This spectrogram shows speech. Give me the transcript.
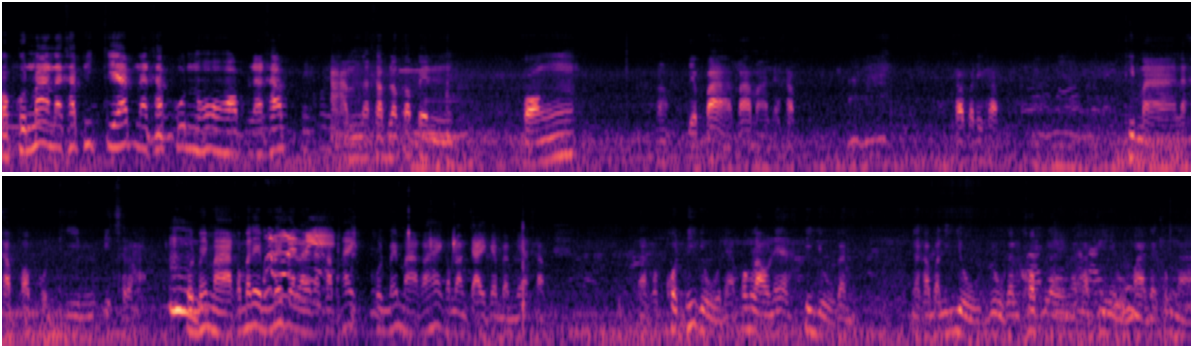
ขอบคุณมากนะครับ พี่เจี๊ยบนะครับ คุณโฮฮอปนะครับถามนะครับ แล้วก็เป็นของอ้าวเดี๋ยวป้าป้ามานะครับ ครับสวัสดีครับ ที่มานะครับ ขอบคุณทีมอิสระคุณไม่มาก็ไม่ได้ไม่เป็นไรนะครับ ให้คุณไม่มาก็ให้กำลังใจกันแบบเนี้ยครับนะครับคนที่อยู่เนี่ยพวกเราเนี่ยที่อยู่กันนะครับวันนี้อยู่อยู่กันครบเลยนะครับ ที่อยู่มาจากทุ่งนา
